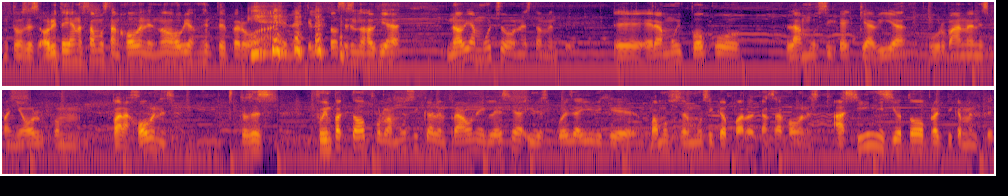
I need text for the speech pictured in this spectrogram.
Entonces, ahorita ya no estamos tan jóvenes, ¿no? Obviamente, pero en aquel entonces no había, no había mucho, honestamente. Eh, era muy poco la música que había urbana en español con, para jóvenes. Entonces, fui impactado por la música al entrar a una iglesia y después de ahí dije, vamos a hacer música para alcanzar jóvenes. Así inició todo prácticamente.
